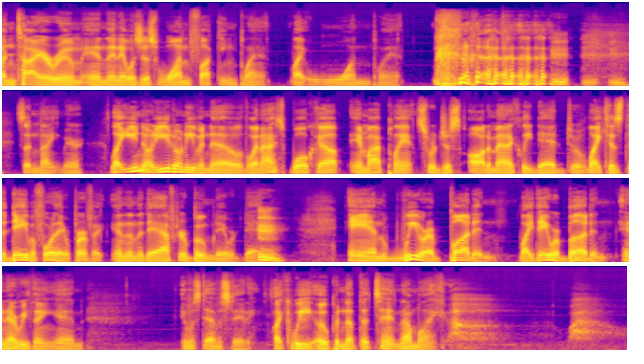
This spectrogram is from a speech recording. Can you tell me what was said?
entire room, and then it was just one fucking plant, like one plant. it's a nightmare. Like you know, you don't even know. When I woke up and my plants were just automatically dead, like because the day before they were perfect, and then the day after, boom, they were dead. Mm. And we were budding, like they were budding and everything, and it was devastating. Like Mm. we opened up the tent, and I'm like, oh, wow,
